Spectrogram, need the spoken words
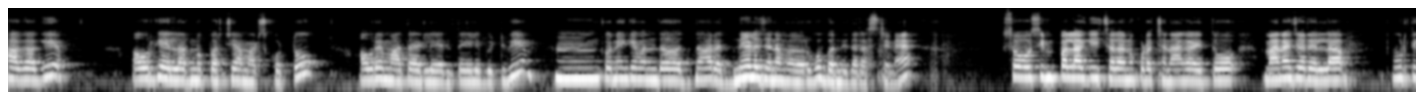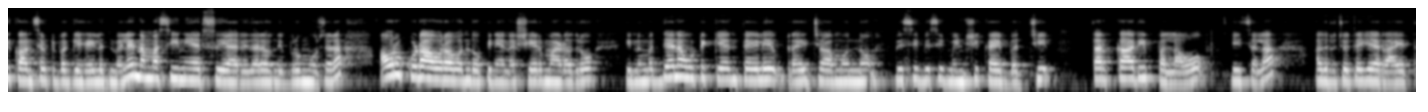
ಹಾಗಾಗಿ ಅವ್ರಿಗೆ ಎಲ್ಲರನ್ನೂ ಪರಿಚಯ ಮಾಡಿಸ್ಕೊಟ್ಟು ಅವರೇ ಮಾತಾಡಲಿ ಅಂತ ಹೇಳಿ ಬಿಟ್ವಿ ಕೊನೆಗೆ ಒಂದು ಹದಿನಾರು, ಹದಿನೇಳು ಜನವರೆಗೂ ಬಂದಿದ್ದಾರೆ ಅಷ್ಟೇ ಸೊ ಸಿಂಪಲ್ಲಾಗಿ ಚಲನೂ ಕೂಡ ಚೆನ್ನಾಗಾಯಿತು. ಮ್ಯಾನೇಜರ್ ಎಲ್ಲ ಪೂರ್ತಿ ಕಾನ್ಸೆಪ್ಟ್ ಬಗ್ಗೆ ಹೇಳಿದ ಮೇಲೆ ನಮ್ಮ ಸೀನಿಯರ್ಸ್ ಯಾರಿದ್ದಾರೆ ಒಂದಿಬ್ಬರು ಮೂರು ಜನ, ಅವರು ಕೂಡ ಅವರ ಒಂದು ಒಪಿನಿಯನ್ನ ಶೇರ್ ಮಾಡಿದ್ರು. ಇನ್ನು ಮಧ್ಯಾಹ್ನ ಊಟಕ್ಕೆ ಅಂತೇಳಿ ಡ್ರೈ ಜಾಮೂನು, ಬಿಸಿ ಬಿಸಿ ಮೆಣಸಿಕಾಯಿ ಬಜ್ಜಿ, ತರಕಾರಿ ಪಲಾವು ಈ ಸಲ. ಅದ್ರ ಜೊತೆಗೆ ರಾಯ್ತ,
